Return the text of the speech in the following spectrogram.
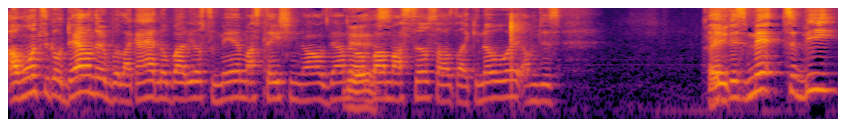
I wanted to go down there, but like I had nobody else to man my station. You know, I was down there all by myself. So I was like, you know what? I'm just. If it's meant to be,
